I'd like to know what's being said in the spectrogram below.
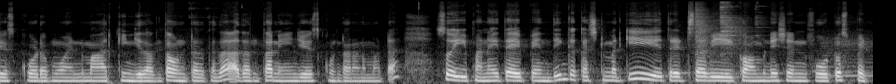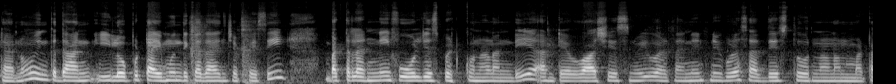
చేసుకోవడము అండ్ మార్కింగ్ ఇదంతా ఉంటుంది కదా అదంతా నేను చేసుకుంటాను అనమాట సో ఈ పని అయితే అయిపోయింది. ఇంకా కస్టమర్కి థ్రెడ్స్ అవి కాంబినేషన్ ఫొటోస్ పెట్టాను. ఇంకా దాని ఈ లోపు టైం ఉంది కదా అని చెప్పేసి బట్టలన్నీ ఫోల్డ్ చేసి పెట్టుకున్నానండి. అంటే వాష్ చేసినవి వాటన్నింటినీ కూడా సర్దేస్తూ ఉన్నాను అనమాట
